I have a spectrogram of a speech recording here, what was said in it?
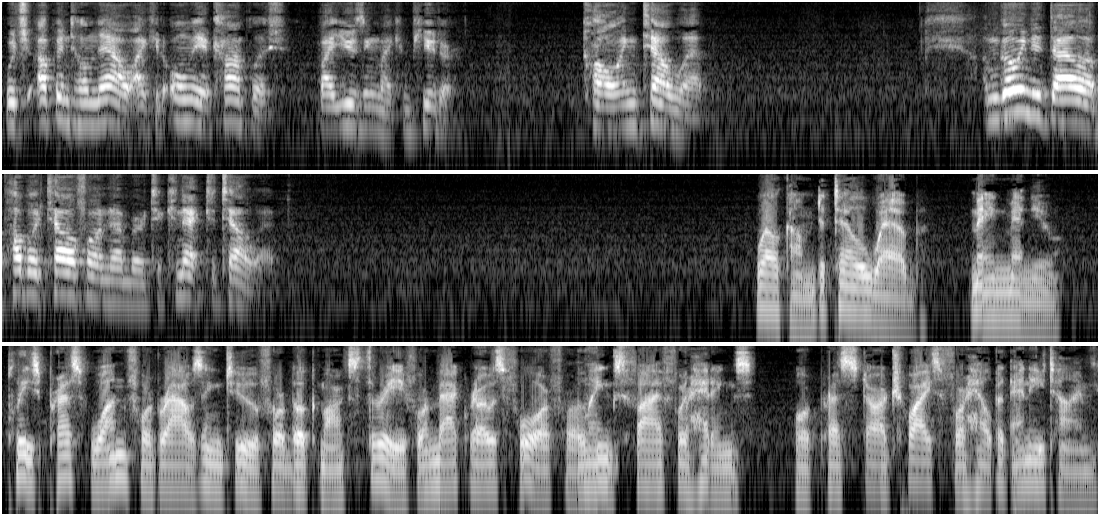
which up until now I could only accomplish by using my computer. Calling TeleWeb. I'm going to dial a public telephone number to connect to TeleWeb. Welcome to TeleWeb. Main menu. Please press 1 for browsing, 2 for bookmarks, 3 for macros, 4 for links, 5 for headings, or press star twice for help at any time.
